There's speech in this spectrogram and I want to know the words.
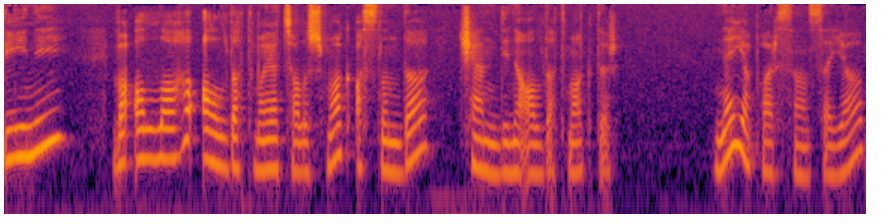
Dini ve Allah'ı aldatmaya çalışmak aslında kendini aldatmaktır. Ne yaparsansa yap,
